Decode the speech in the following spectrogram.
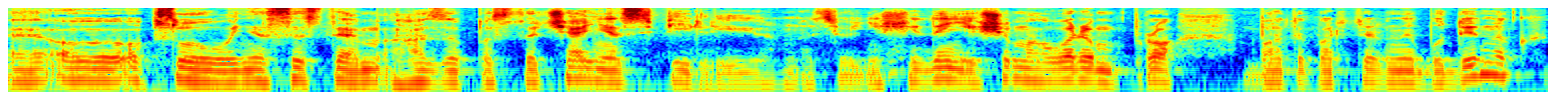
е, обслуговування систем газопостачання з філією на сьогоднішній день? Якщо ми говоримо про багатоквартирний будинок,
